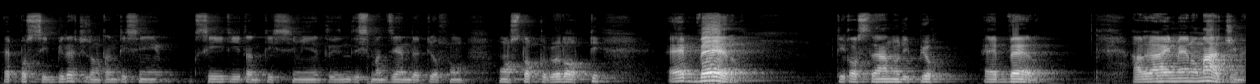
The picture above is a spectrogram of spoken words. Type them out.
È possibile, ci sono tantissimi siti, tantissime, tantissime aziende che ti offrono uno stock di prodotti. È vero, ti costeranno di più, è vero. Avrai meno margine,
